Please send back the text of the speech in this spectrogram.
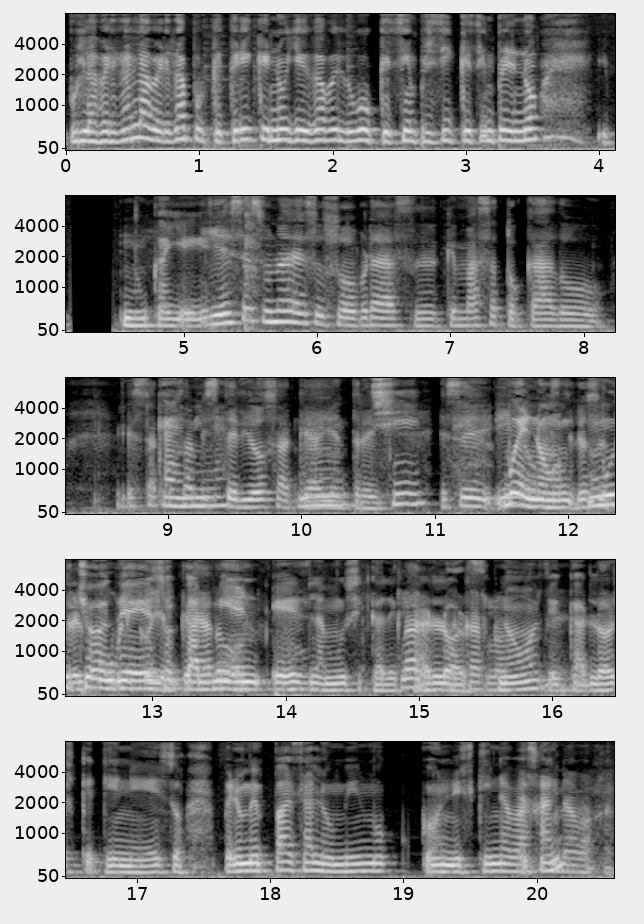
pues la verdad, la verdad, porque creí que no llegaba y luego que siempre sí, que siempre no. Y nunca llegué. Y esa es una de sus obras eh, que más ha tocado esta cosa misteriosa que hay Mm, entre sí. ese bueno entre mucho el de eso también es la música de Claro, de Carlos, no sí. de Carlos que tiene eso. Pero me pasa lo mismo con Esquina Bajan Esquina Bajan.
